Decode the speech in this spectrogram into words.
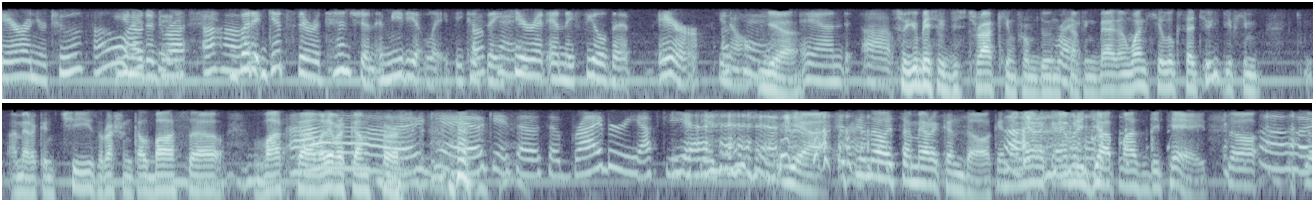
air on your tooth, Oh, you know, I to see. draw. Uh-huh. But it gets their attention immediately because they hear it and they feel the air, you know. Okay. yeah. And uh So you basically distract him from doing Right. something bad, and when he looks at you, you give him American cheese, Russian kalbasa, vodka, whatever comes Ah, first. okay, okay. So so bribery after you Yeah. get the attention. yeah, it's, you know, it's American dog. In America, every job must be paid. So, Oh, so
